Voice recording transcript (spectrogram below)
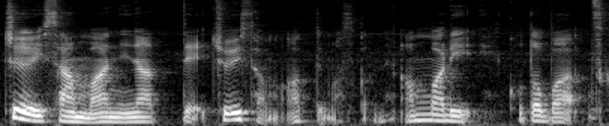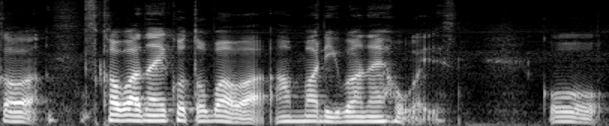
注意散漫になって注意散漫合ってますかね。あんまり言葉使わ使わない言葉はあんまり言わない方がいいです。こ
